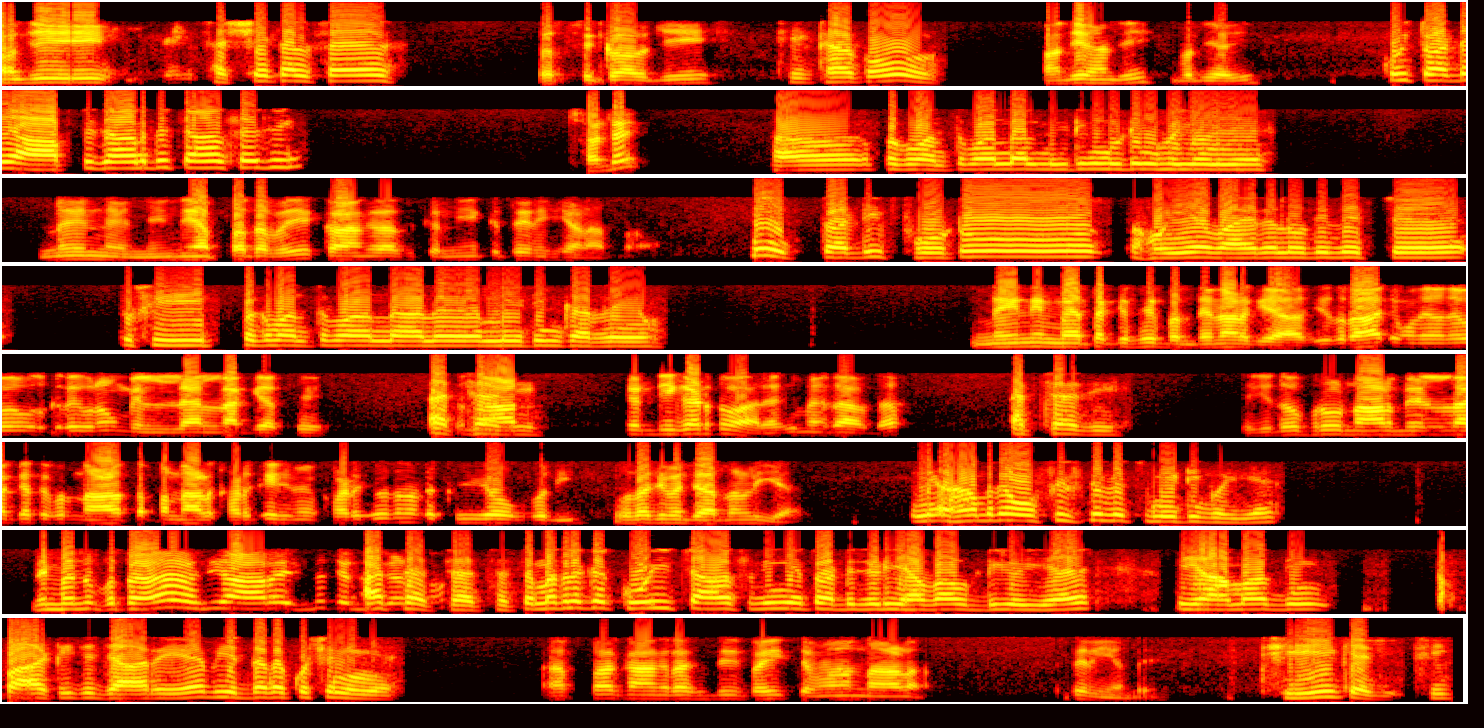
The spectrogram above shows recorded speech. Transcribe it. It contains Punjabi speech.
ਹਾਂਜੀ। ਸਤਿ ਸ਼੍ਰੀ ਅਕਾਲ ਸਰ। ਸਤਿ ਸ੍ਰੀ ਅਕਾਲ ਜੀ। ਠੀਕ ਠਾਕ ਹੋ? ਹਾਂਜੀ ਹਾਂਜੀ ਵਧੀਆ ਜੀ। ਕੋਈ ਤੁਹਾਡੇ ਆਪ ਤੇ ਜਾਣ ਦੇ ਚਾਂਸ ਹੈ ਜੀ? ਸਾਡੇ? ਹਾਂ ਭਗਵੰਤ ਮਾਨ ਨਾਲ ਮੀਟਿੰਗ ਮੀਟਿੰਗ ਹੋਈ ਹੋਣੀ ਹੈ। ਨਹੀਂ ਨਹੀਂ ਨਹੀਂ ਨਹੀਂ, ਆਪਾਂ ਤਾਂ ਬਈ ਕਾਂਗਰਸ ਕਰਨੀ ਹੈ ਕਿਤੇ ਨਹੀਂ ਜਾਣਾ ਆਪਾਂ। ਨਹੀਂ ਤੁਹਾਡੀ ਫੋਟੋ ਹੋਈਆਂ ਵਾਇਰਲ ਉਹਦੇ ਵਿੱਚ ਤੁਸੀਂ ਭਗਵੰਤ ਮਾਨ ਨਾਲ ਮੀਟਿੰਗ ਕਰ ਰਹੇ ਹੋ। ਨਹੀਂ ਨਹੀਂ ਮੈਂ ਤਾਂ ਕਿਸੇ ਬੰਦੇ ਨਾਲ ਗਿਆ ਸੀ। ਉਹ ਰਾਹ ਚ ਆਉਂਦੇ ਆਉਂਦੇ ਉਹ ਕਿਤੇ ਉਹਨੂੰ ਮਿਲ ਲੈਣ ਲੱਗ ਗਿਆ ਉੱਥੇ। ਅੱਛਾ ਜੀ। ਚੰਡੀਗੜ੍ਹ ਤੋਂ ਆ ਰਿਹਾ ਸੀ ਮੈਂ ਤਾਂ ਆਪਦਾ। ਅੱਛਾ ਜੀ। ਤੇ ਜਦੋਂ ਫਿਰ ਉਹ ਨਾਲ ਮਿਲਣ ਲੱਗ ਗਿਆ ਤੇ ਫਿਰ ਨਾਲ ਤਾਂ ਆਪਾਂ ਨਾਲ ਖੜ ਕੇ ਜਿਵੇਂ ਖੜ ਗਏ ਉਹਦੇ ਨਾਲ ਤਾਂ ਕੀ ਉਹ ਨਹੀਂ। ਉਹਦਾ ਜਿਵੇਂ ਜਰਨਲ ਹੀ ਆ। ਨਹੀਂ ਹਾਂ ਮਤਲਬ ਆਫਿਸ ਦੇ ਵਿੱਚ ਮੀਟਿੰਗ ਹੋਈ ਹੈ। ਨਹੀਂ ਮੈਨੂੰ ਪਤਾ ਅਸੀਂ ਆ ਰਹੇ ਸੀ ਨਾ ਚੰਡੀਗੜ੍ਹ ਅੱਛਾ ਅੱਛਾ ਅੱਛਾ ਮਤਲਬ ਕਿ ਕੋਈ ਚਾਂਸ ਨਹੀਂ ਹੈ ਤੁਹਾਡੀ ਜਿਹੜੀ ਹਵਾ ਉੱਡੀ ਹੋਈ ਹੈ ਵੀ ਆਮ ਆਦਮੀ ਪਾਰਟੀ 'ਚ ਜਾ ਰਹੇ ਹੈ ਵੀ ਇਦਾਂ ਦਾ ਕੁਝ ਨਹੀਂ ਹੈ। ਆਪਾਂ ਕਾਂਗਰਸ ਦੀ ਬਈ ਚਵਾਂ ਨਾਲ ਕਿਤੇ ਜਾਂਦੇ ਠੀਕ ਹੈ ਜੀ ਠੀਕ।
